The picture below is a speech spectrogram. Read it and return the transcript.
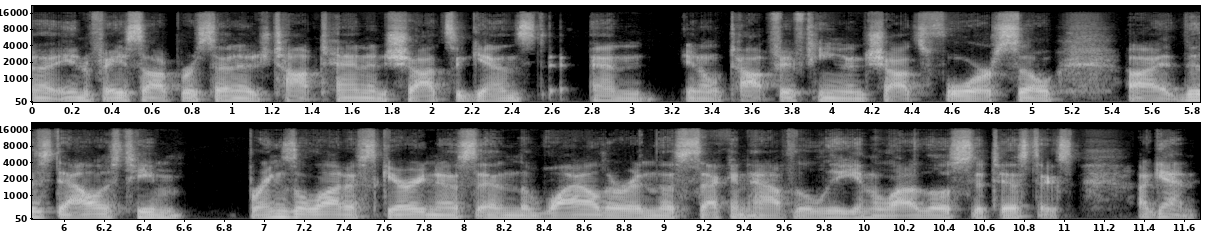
uh, in faceoff percentage, top 10 in shots against, and you know top 15 in shots for. So uh, this Dallas team brings a lot of scariness, and the Wild are in the second half of the league in a lot of those statistics. Again,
